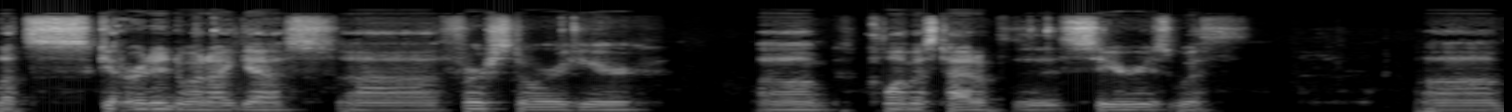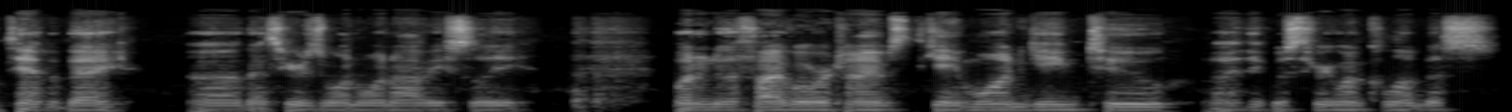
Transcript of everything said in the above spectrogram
let's get right into it, I guess. Uh, first story here. Um, Columbus tied up the series with um, Tampa Bay. Uh, that series one one obviously went into the five overtimes. Game one, game two, I think was three one Columbus.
